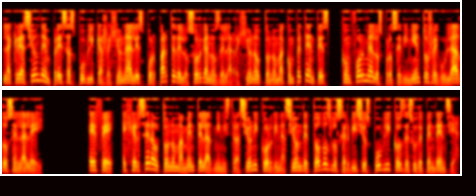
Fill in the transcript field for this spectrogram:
La creación de empresas públicas regionales por parte de los órganos de la región autónoma competentes, conforme a los procedimientos regulados en la ley. F. Ejercer autónomamente la administración y coordinación de todos los servicios públicos de su dependencia.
